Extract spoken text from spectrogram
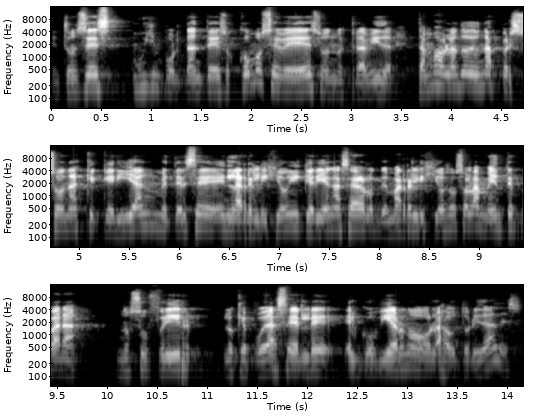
Entonces, muy importante eso. ¿Cómo se ve eso en nuestra vida? Estamos hablando de unas personas que querían meterse en la religión y querían hacer a los demás religiosos solamente para no sufrir lo que puede hacerle el gobierno o las autoridades.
